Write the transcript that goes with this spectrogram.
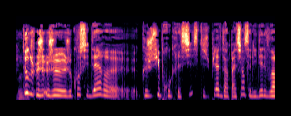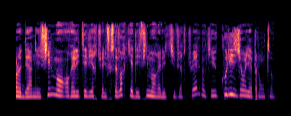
Bon. Donc je, je, je considère euh, que je suis progressiste et je suis pleine d'impatience à l'idée de voir le dernier film en, en réalité virtuelle. Il faut savoir qu'il y a des films en réalité virtuelle, donc il y a eu Collision il y a pas longtemps,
